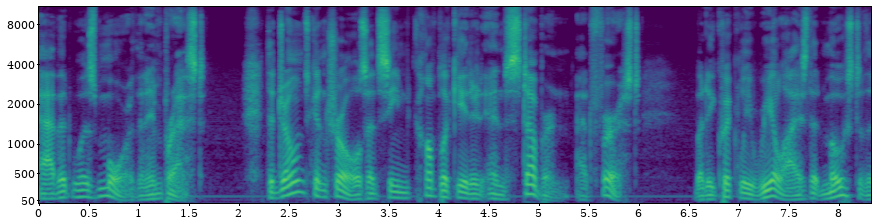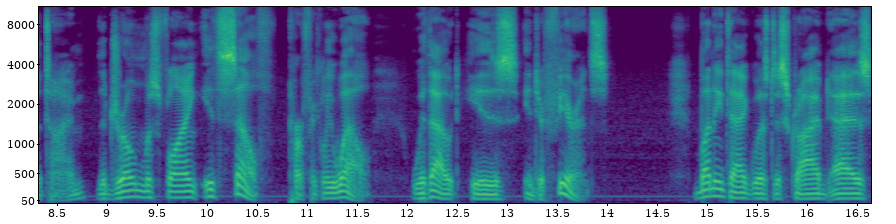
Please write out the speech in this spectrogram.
Abbott was more than impressed. The drone's controls had seemed complicated and stubborn at first, but he quickly realized that most of the time the drone was flying itself perfectly well, without his interference. Bunny Tag was described as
